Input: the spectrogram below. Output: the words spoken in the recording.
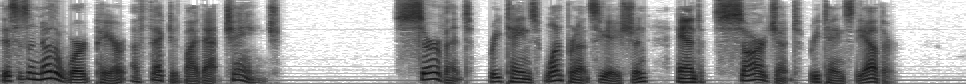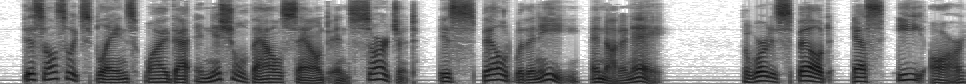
This is another word pair affected by that change. Servant retains one pronunciation and sergeant retains the other. This also explains why that initial vowel sound in sergeant is spelled with an E and not an A. The word is spelled S E R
